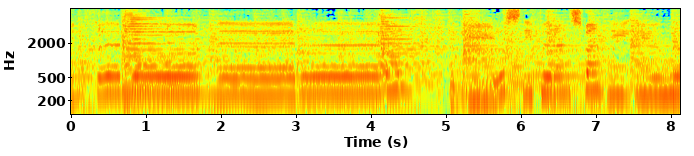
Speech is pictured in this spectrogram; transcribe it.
in verwondering is die prins van die eeuwe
